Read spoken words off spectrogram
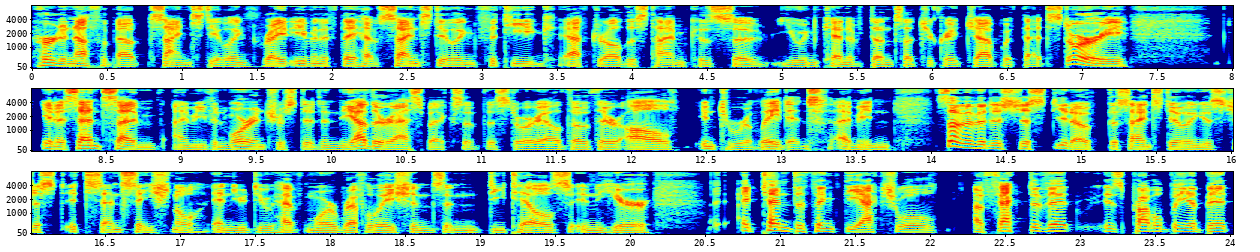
heard enough about sign stealing, right? Even if they have sign stealing fatigue after all this time, because uh, you and Ken have done such a great job with that story. In a sense, I'm I'm even more interested in the other aspects of the story, although they're all interrelated. I mean, some of it is just you know the sign stealing is just it's sensational, and you do have more revelations and details in here. I tend to think the actual effect of it is probably a bit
